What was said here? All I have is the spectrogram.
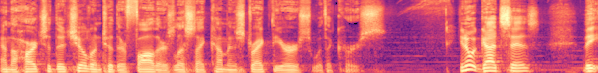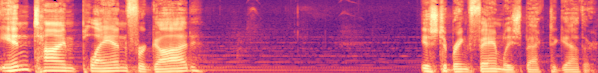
and the hearts of the children to their fathers, lest I come and strike the earth with a curse. You know what God says? The end time plan for God is to bring families back together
